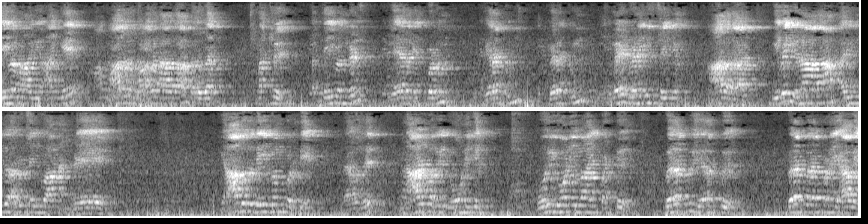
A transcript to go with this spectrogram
தெய்வமாகி ஆங்கே மாதம் பாகனாதான் வருவர். மற்ற அத்தெய்வங்கள் வேதனைப்படும் இறக்கும் பிறக்கும் மேல்வினையும் செய்யும். ஆதலால் இவை இலாதான் அறிந்து அருள் செய்வான் அன்றே. யாதொரு தெய்வம் கொண்டேன். அதாவது நால்வகை யோனியில் ஒரு யோனிவாய்ப்பட்டு பிறப்பு இறப்பு பிறப்பிறப்பன யாவை?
